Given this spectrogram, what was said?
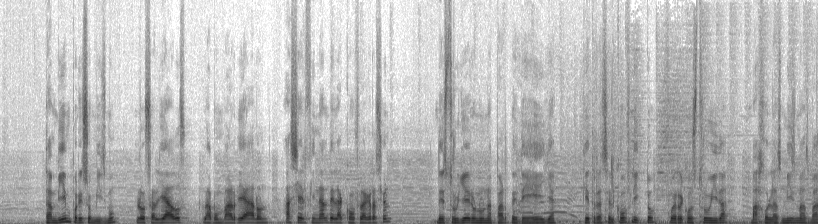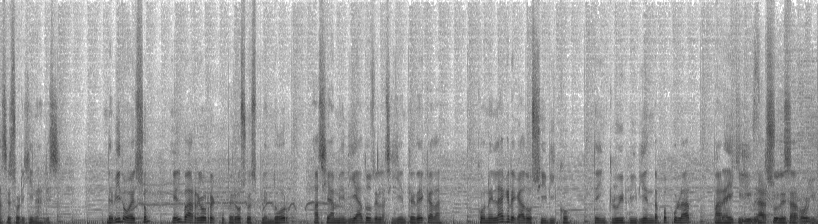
También por eso mismo, los aliados la bombardearon hacia el final de la conflagración. Destruyeron una parte de ella que tras el conflicto fue reconstruida bajo las mismas bases originales. Debido a eso, el barrio recuperó su esplendor hacia mediados de la siguiente década, con el agregado cívico de incluir vivienda popular para equilibrar su desarrollo.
